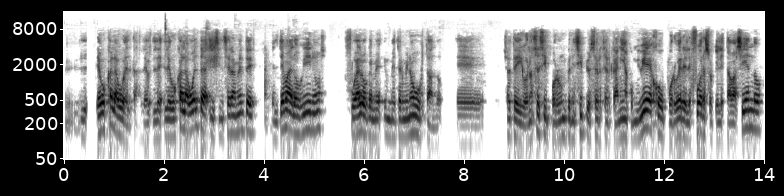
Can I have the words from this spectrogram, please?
Le, busca la vuelta, le, le, la vuelta y sinceramente el tema de los vinos fue algo que me, terminó gustando. Eh, ya te digo, no sé si por un principio ser cercanía con mi viejo, por ver el esfuerzo que él estaba haciendo,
